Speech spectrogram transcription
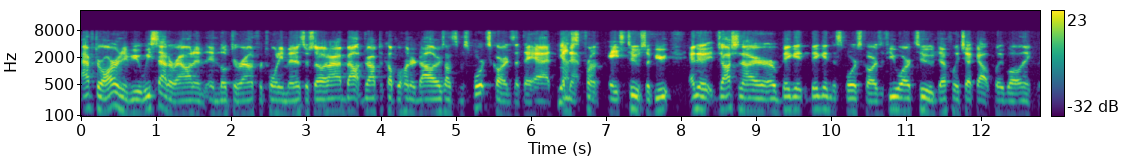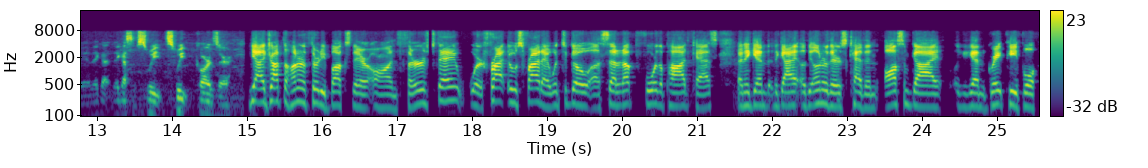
after our interview, we sat around and, and looked around for 20 minutes or so, and I about dropped a couple hundred dollars on some sports cards that they had Yes. in that front case too. So if you and uh, Josh and I are, are big big into sports cards. If you are too, definitely check out Playball Inc. Man, they got they got some sweet sweet cards there. Yeah, I dropped 130 bucks there on Thursday. Where Friday it was Friday. I went to go uh, set it up for the podcast, and again, the guy, the owner there is Kevin, awesome guy. Again, great people,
